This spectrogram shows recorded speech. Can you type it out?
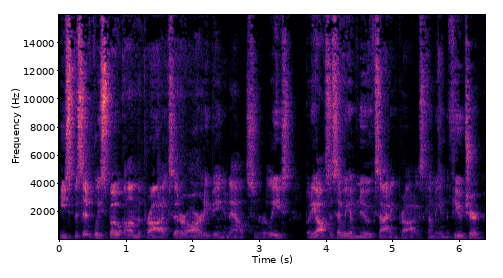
He specifically spoke on the products that are already being announced and released, but he also said we have new exciting products coming in the future,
